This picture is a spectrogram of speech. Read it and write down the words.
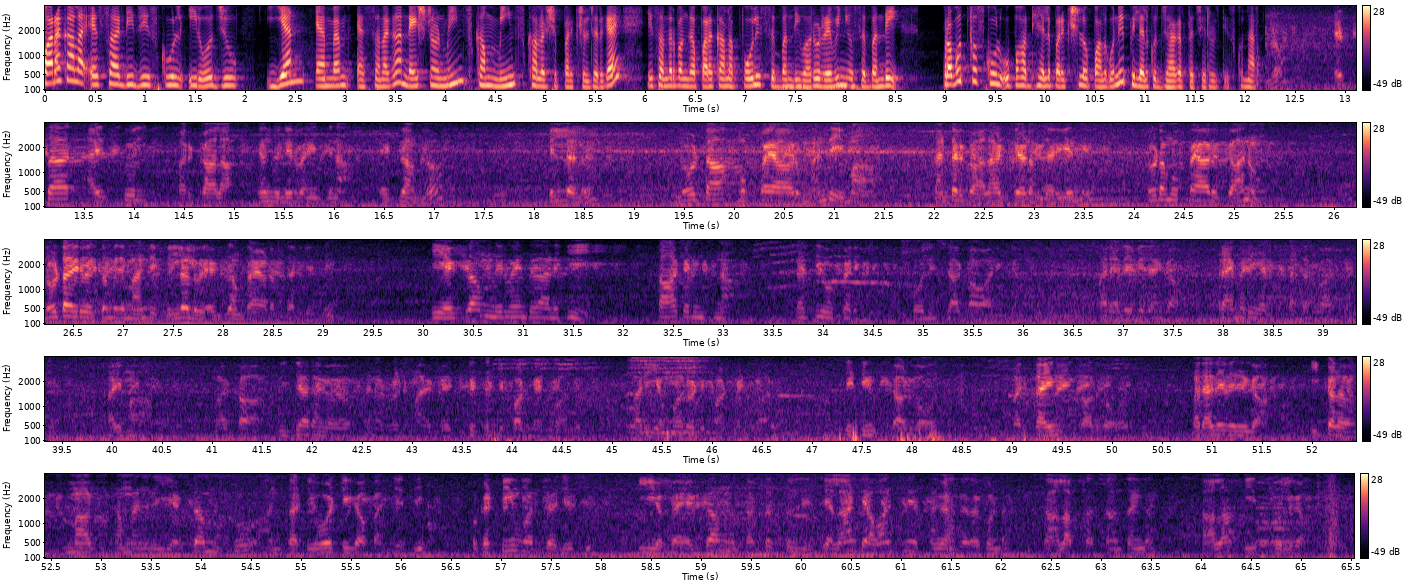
Parakala SRDG school ఈరోజు NMMS అనగా national means cum means scholarship పరీక్షలు జరిగాయి. ఈ సందర్భంగా పరకాల పోలీస్ సిబ్బంది వారు రెవెన్యూ సిబ్బంది ప్రభుత్వ స్కూల్ ఉపాధ్యాయుల పరీక్షలో పాల్గొని పిల్లలకు జాగ్రత్త చర్యలు తీసుకున్నారు. ఎస్ఆర్ హై స్కూల్ పరకాల నిర్వహించిన ఎగ్జామ్లో పిల్లలు నూట ముప్పై ఆరు మంది మా సెంటర్కు అలాట్ చేయడం జరిగింది. నూట ముప్పై ఆరు గాను నూట ఇరవై తొమ్మిది మంది పిల్లలు ఎగ్జామ్ రాయడం జరిగింది. ఈ ఎగ్జామ్ నిర్వహించడానికి సహకరించిన ప్రతి ఒక్కరికి పోలీస్ శాఖ వారికి మరి అదేవిధంగా ప్రైమరీ హెల్త్ సెంటర్ వారికి మరి మా మా యొక్క విద్యారంగ వ్యవస్థ అయినటువంటి మా యొక్క ఎడ్యుకేషన్ డిపార్ట్మెంట్ వాళ్ళు మరి ఎంఆర్ఓ డిపార్ట్మెంట్ వాళ్ళు సిట్టింగ్స్ కార్డు కావచ్చు మరి టైమ్స్ కార్డు కావచ్చు మరి అదేవిధంగా ఇక్కడ మాకు సంబంధించిన ఈ ఎగ్జామ్కు అంత డివోటీగా పనిచేసి ఒక టీం వర్క్గా చేసి ఈ యొక్క ఎగ్జామ్ను సక్సెస్ఫుల్ చేసి ఎలాంటి అవాంఛనీయ సంఘటన జరగకుండా చాలా ప్రశాంతంగా చాలా పీస్ఫుల్గా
